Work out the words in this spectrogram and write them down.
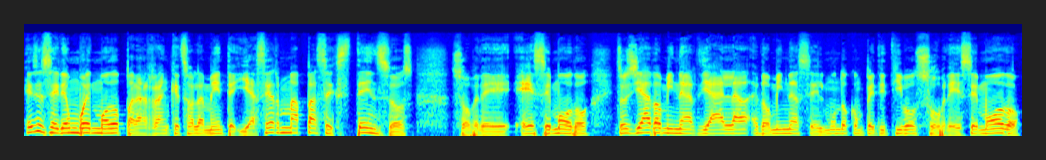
Ese sería un buen modo para ranked solamente y hacer mapas extensos sobre ese modo. Entonces ya dominar, ya la, dominas el mundo competitivo sobre ese modo.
